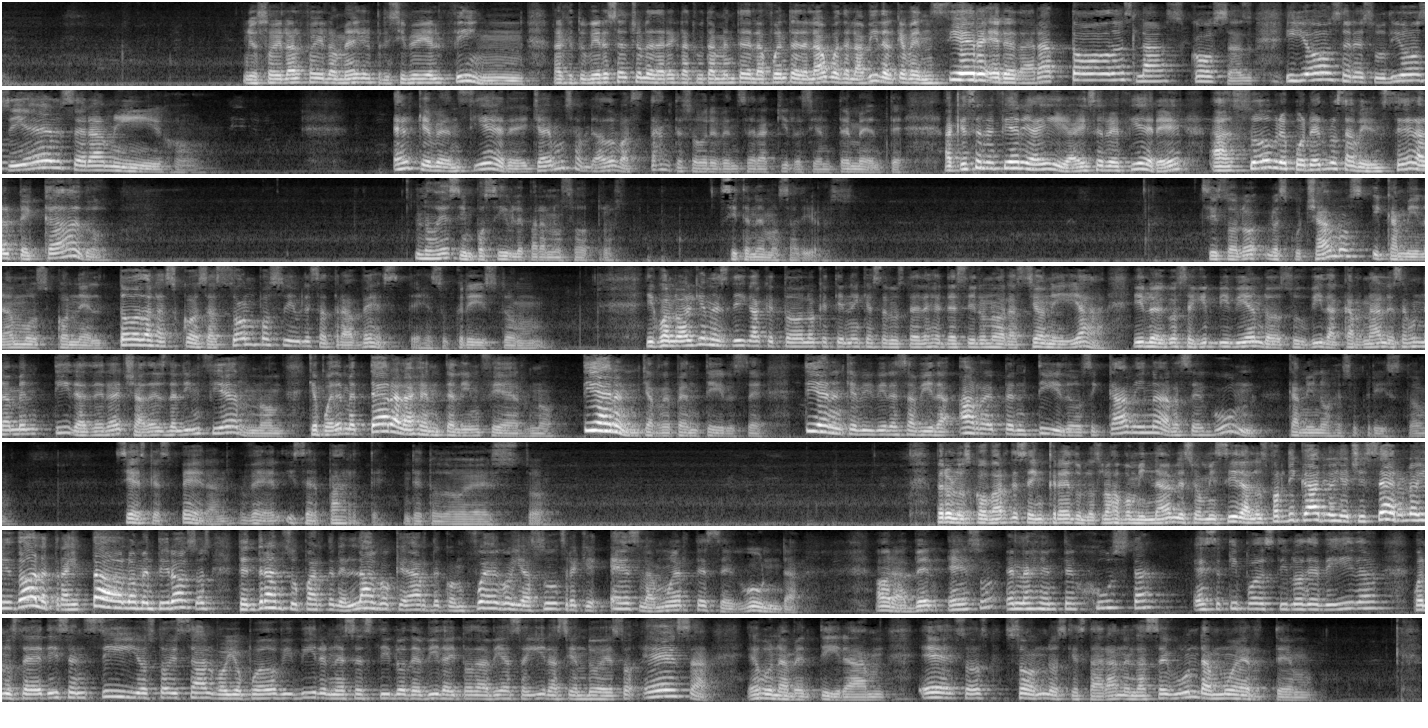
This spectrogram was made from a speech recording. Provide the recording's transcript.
Yo soy el alfa y el omega, el principio y el fin. Al que tuvieres hecho le daré gratuitamente de la fuente del agua de la vida. El que venciere heredará todas las cosas. Y yo seré su Dios y él será mi hijo. El que venciere, ya hemos hablado bastante sobre vencer aquí recientemente. ¿A qué se refiere ahí? Ahí se refiere a sobreponernos a vencer al pecado. No es imposible para nosotros si tenemos a Dios. Si solo lo escuchamos y caminamos con Él. Todas las cosas son posibles a través de Jesucristo. Y cuando alguien les diga que todo lo que tienen que hacer ustedes es decir una oración y ya, y luego seguir viviendo su vida carnal, esa es una mentira derecha desde el infierno, que puede meter a la gente al infierno. Tienen que arrepentirse, tienen que vivir esa vida arrepentidos y caminar según caminó Jesucristo. Si es que esperan ver y ser parte de todo esto. Pero los cobardes e incrédulos, los abominables y homicidas, los fornicarios y hechiceros, los idólatras y todos los mentirosos tendrán su parte en el lago que arde con fuego y azufre, que es la muerte segunda. Ahora, ¿ven eso en la gente justa? Ese tipo de estilo de vida, cuando ustedes dicen, sí, yo estoy salvo, yo puedo vivir en ese estilo de vida y todavía seguir haciendo eso, esa es una mentira. Esos son los que estarán en la segunda muerte.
